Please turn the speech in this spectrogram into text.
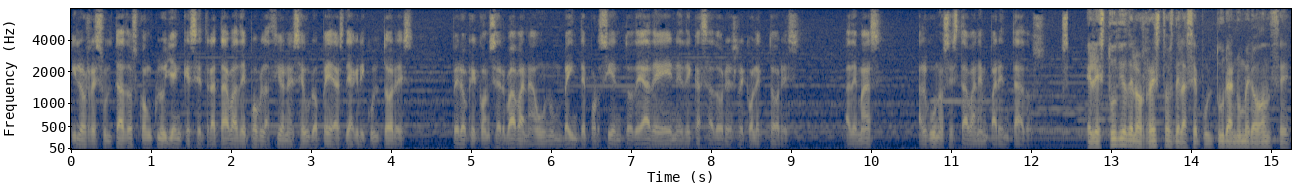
y los resultados concluyen que se trataba de poblaciones europeas de agricultores, pero que conservaban aún un 20% de ADN de cazadores-recolectores. Además, algunos estaban emparentados. El estudio de los restos de la sepultura número 11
